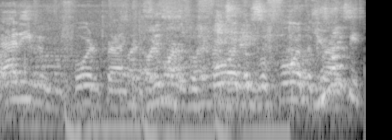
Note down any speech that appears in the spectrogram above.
not even before the practice. This is before the before the practice.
